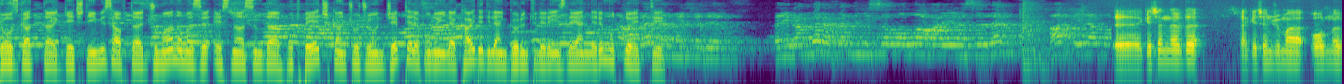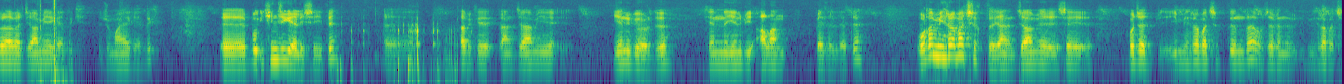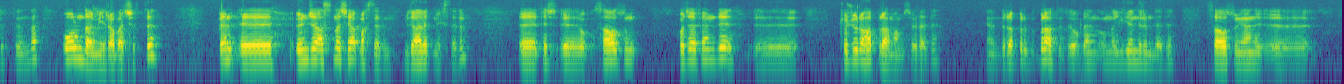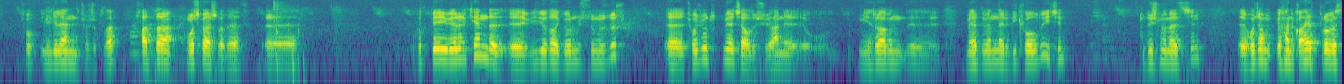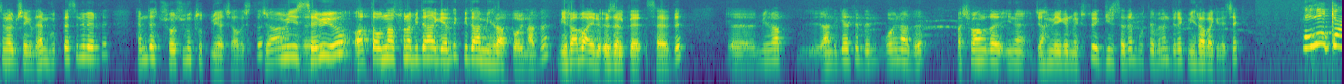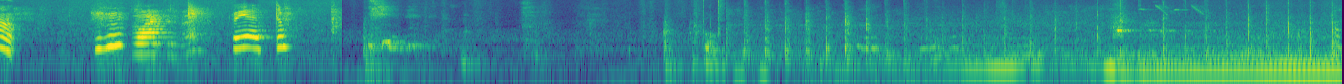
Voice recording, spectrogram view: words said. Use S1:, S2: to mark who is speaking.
S1: Yozgat'ta geçtiğimiz hafta cuma namazı esnasında hutbeye çıkan çocuğun cep telefonu ile kaydedilen görüntüleri izleyenleri mutlu etti.
S2: vermektedir. Peygamber Efendimiz sallallahu aleyhi ve sellem hak ile
S3: Ee, geçenlerde, yani geçen cuma oğlumla beraber camiye geldik. Cuma'ya geldik. Ee, bu ikinci gelişiydi. Ee, tabii ki yani camiyi yeni gördü. Kendine yeni bir alan belirledi. Orada mihraba çıktı. Yani cami şey hoca mihraba çıktığında, hoca efendi mihraba çıktığında oğlum da mihraba çıktı. Ben e, önce aslında şey yapmak istedim, müdahale etmek istedim. E, teş- e, sağ olsun hoca efendi e, çocuğu rahat bırakmamı söyledi. Yani bırak, bırak dedi, ben onunla ilgilenirim dedi. Sağ olsun yani e, çok ilgilendi çocukla. Hatta hoş karşıladı evet. E, hutbeyi verirken de e, videoda görmüşsünüzdür. E, çocuğu tutmaya çalışıyor. Hani e, mihrabın e, merdivenleri dik olduğu için düşmemesi için e, hocam yani gayet profesyonel bir şekilde hem hutbesini verdi hem de çocuğu tutmaya çalıştı. Camiyi seviyor. Hatta ondan sonra bir daha geldik. Bir daha mihrapta oynadı. Mihrabı ayrı özellikle sevdi. E, mihrap yani getirdim oynadı. Şu anda da yine camiye girmek istiyor. Girse de muhtemelen direkt mihraba gidecek.
S4: Meleka.
S5: Dua ettin mi?
S4: Buraya ettim.
S1: Boom.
